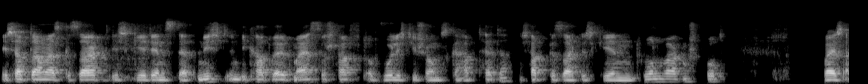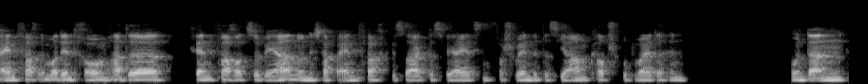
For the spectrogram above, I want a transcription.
Ich habe damals gesagt, ich gehe den Step nicht in die Kartweltmeisterschaft, obwohl ich die Chance gehabt hätte. Ich habe gesagt, ich gehe in den Turnwagensport weil ich einfach immer den Traum hatte, Rennfahrer zu werden. Und ich habe einfach gesagt, das wäre jetzt ein verschwendetes Jahr im Kartsport weiterhin. Und dann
